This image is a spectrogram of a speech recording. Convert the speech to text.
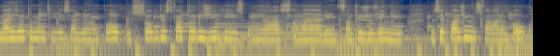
mas eu também queria saber um pouco sobre os fatores de risco em relação à área infanto-juvenil. Você pode nos falar um pouco?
